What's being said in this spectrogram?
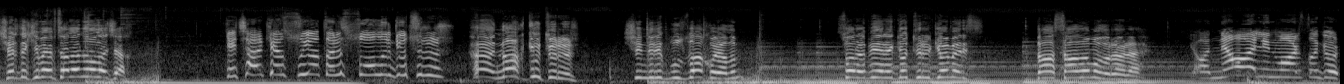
İçerideki mevtalar ne olacak? Geçerken suya atarız, su alır götürür. He, nah götürür. Şimdilik buzluğa koyalım. Sonra bir yere götürür gömeriz. Daha sağlam olur öyle. Ya ne halin varsa gör.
